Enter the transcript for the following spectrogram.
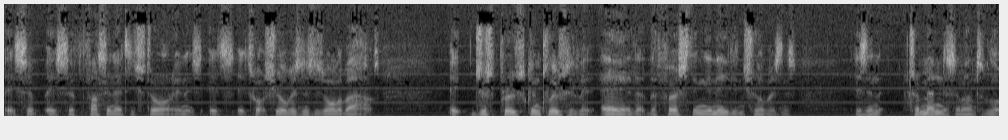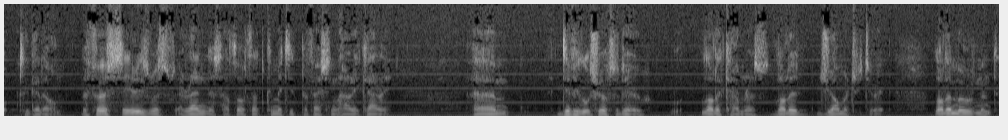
it's a it's a fascinating story, and it's it's it's what show business is all about. It just proves conclusively, a that the first thing you need in show business is a tremendous amount of luck to get on. The first series was horrendous. I thought I'd committed professional Harry Carey. Um, difficult show to do. A lot of cameras, a lot of geometry to it, a lot of movement.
